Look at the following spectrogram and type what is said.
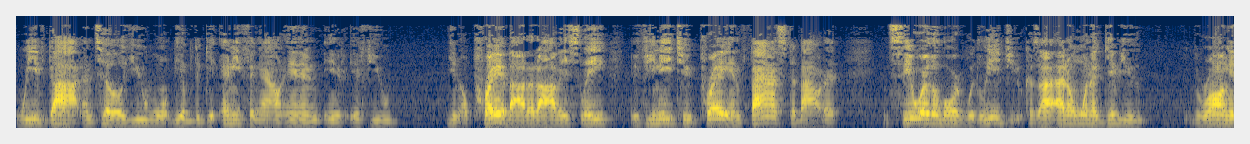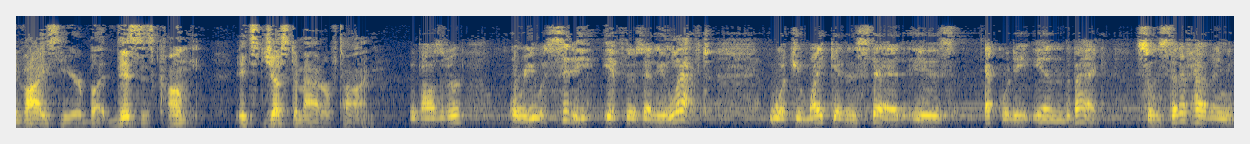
we've got until you won't be able to get anything out. And if, if you you know, pray about it, obviously, if you need to pray and fast about it and see where the Lord would lead you. Because I, I don't want to give you the wrong advice here, but this is coming. It's just a matter of time. Depositor or you a City, if there's any left. What you might get instead is equity in the bank. So instead of having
